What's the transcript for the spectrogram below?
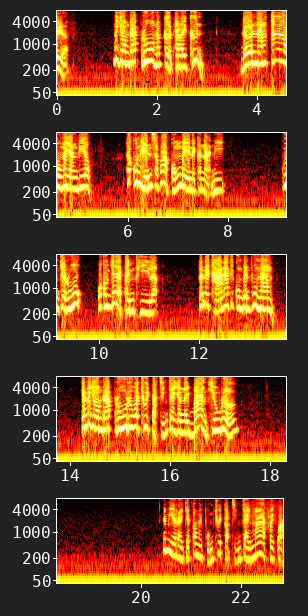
ยเหรอไม่ยอมรับรู้ว่ามันเกิดอะไรขึ้น เดินนำอ้าวมาอย่างเดียว ถ้าคุณเห็นสภาพของเมในขณะนี้ คุณจะรู้ว่าเขาแย่เต็มทีแล้ว และในฐานะที่คุณเป็นผู้นำจะไม่ยอมรับรู้หรือว่าช่วยตัดสินใจยังไงบ้างเชียวเหรอและมีอะไรจะต้องให้ผมช่วยตัดสินใจมากไปกว่า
